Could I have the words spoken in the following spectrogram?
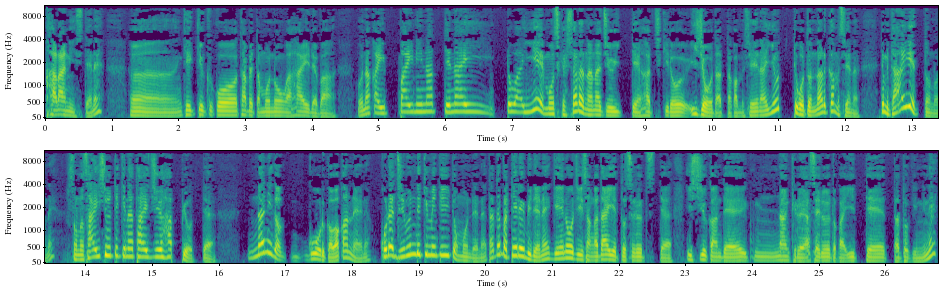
空にしてね。うーん、結局こう食べたものが入れば、お腹いっぱいになってないとはいえ、もしかしたら71.8キロ以上だったかもしれないよってことになるかもしれない。でもダイエットのね、その最終的な体重発表って、何がゴールかわかんないよね。これは自分で決めていいと思うんだよね。例えばテレビでね、芸能人さんがダイエットするっつって、一週間で何キロ痩せるとか言ってた時にね、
